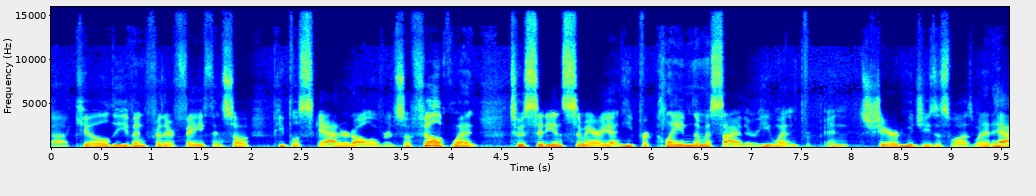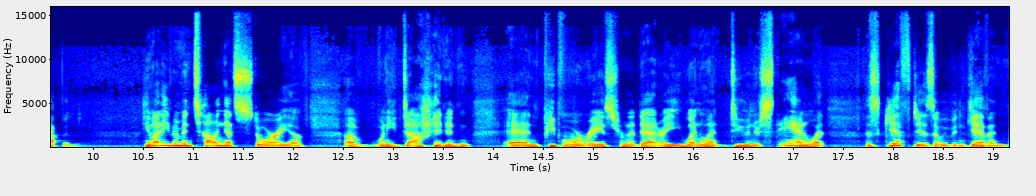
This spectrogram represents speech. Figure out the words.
uh, killed even for their faith, and so people scattered all over. And so Philip went to a city in Samaria and he proclaimed the Messiah there. He went and shared who Jesus was, what had happened. He might have even been telling that story of, of when he died and, and people were raised from the dead. Right? He went and went, Do you understand what this gift is that we've been given?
